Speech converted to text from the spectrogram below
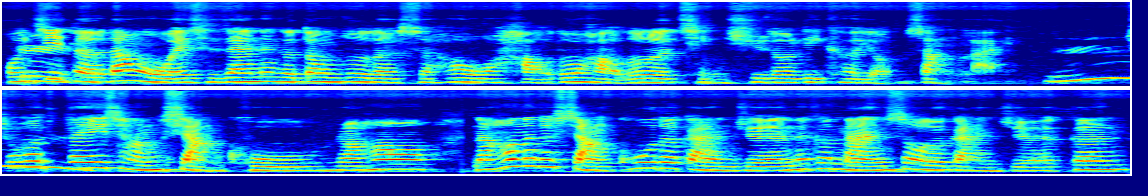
我记得当我维持在那个动作的时候，我好多好多的情绪都立刻涌上来。就会非常想哭，然后，然后那个想哭的感觉，那个难受的感觉，跟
